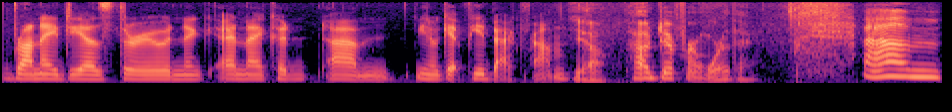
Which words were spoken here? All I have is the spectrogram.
run ideas through and I- and I could um, you know get feedback from. Yeah. How different were they? Um,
